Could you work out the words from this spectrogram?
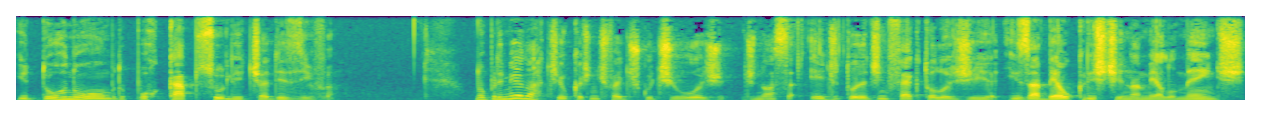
e dor no ombro por capsulite adesiva. No primeiro artigo que a gente vai discutir hoje, de nossa editora de infectologia Isabel Cristina Melo Mendes,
